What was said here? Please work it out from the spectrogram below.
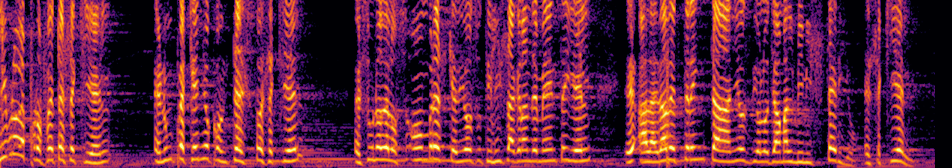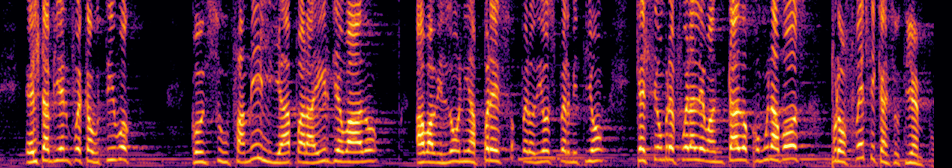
libro del profeta Ezequiel, en un pequeño contexto, Ezequiel es uno de los hombres que Dios utiliza grandemente y él eh, a la edad de 30 años Dios lo llama al ministerio, Ezequiel. Él también fue cautivo con su familia para ir llevado a Babilonia preso, pero Dios permitió que ese hombre fuera levantado como una voz profética en su tiempo.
